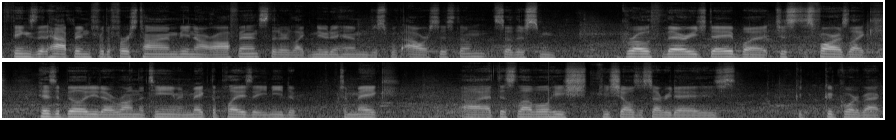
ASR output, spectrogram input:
things that happen for the first time in our offense that are like new to him, just with our system. So there's some growth there each day, but just as far as like his ability to run the team and make the plays that you need to to make uh, at this level, he sh- he shows us every day. He's good, good quarterback.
